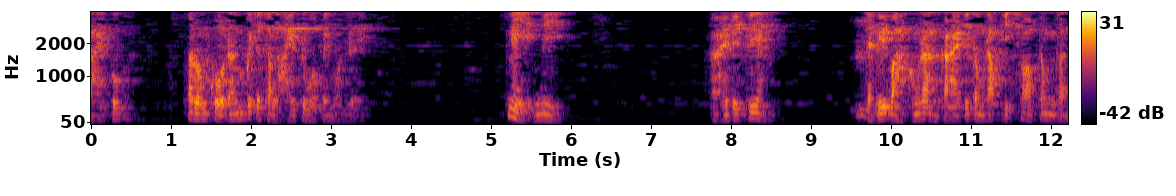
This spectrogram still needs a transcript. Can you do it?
ตายปุ๊บอารมณ์โกรธนั้นมันก็จะสลายตัวไปหมดเลยไม่เห็นมี หายไปเพี้ยง แต่วิบากของร่างกายที่ต้องรับผิดชอบต้องโดน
